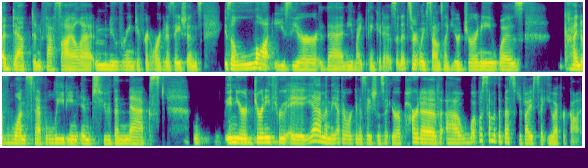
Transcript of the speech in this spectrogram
adept and facile at maneuvering different organizations is a lot easier than you might think it is. And it certainly sounds like your journey was kind of one step leading into the next. In your journey through AAEM and the other organizations that you're a part of, uh, what was some of the best advice that you ever got?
